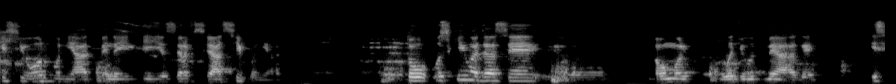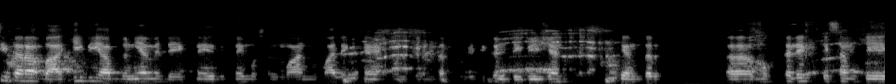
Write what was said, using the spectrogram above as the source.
किसी और बुनियाद पे नहीं थी, ये सिर्फ़ सियासी बुनियाद तो उसकी वजह से दो मुल्क वजूद में आ गए। इसी तरह बाकी भी आप दुनिया में देख लें जितने मुसलमान ममालिक हैं, उनके अंदर पोलिटिकल डिवीज़न के अंदर मुख्तलिफ़ किस्म के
